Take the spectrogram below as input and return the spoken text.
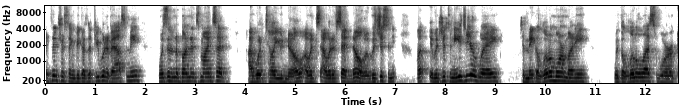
it's interesting because if you would have asked me, was it an abundance mindset? I would tell you no. I would I would have said no. It was just an it was just an easier way to make a little more money with a little less work,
